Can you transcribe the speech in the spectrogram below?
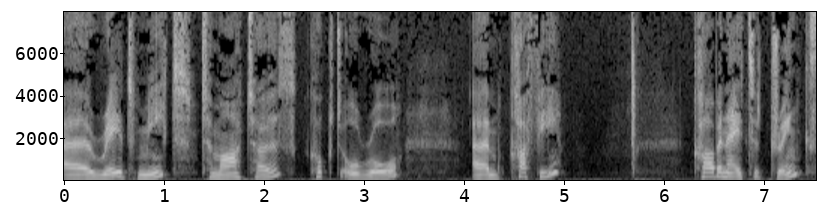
uh, red meat, tomatoes, cooked or raw, um, coffee, carbonated drinks,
